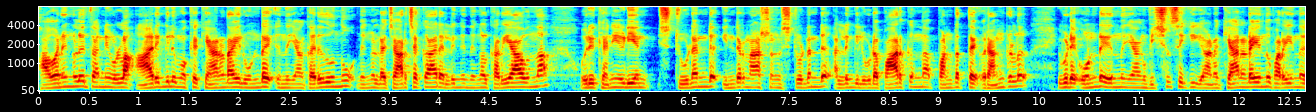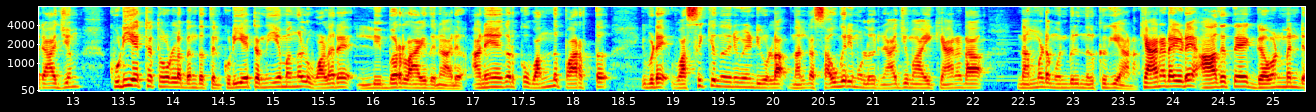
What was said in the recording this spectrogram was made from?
ഭവനങ്ങളിൽ തന്നെയുള്ള ആരെങ്കിലുമൊക്കെ കാനഡയിലുണ്ട് എന്ന് ഞാൻ കരുതുന്നു. നിങ്ങളുടെ ചാർച്ചക്കാർ അല്ലെങ്കിൽ നിങ്ങൾക്കറിയാവുന്ന ഒരു കനേഡിയൻ സ്റ്റുഡന്റ് ഇന്റർനാഷണൽ സ്റ്റുഡന്റ് അല്ലെങ്കിൽ ഇവിടെ പാർക്കുന്ന പണ്ടത്തെ ഒരു അങ്കിൾ ഇവിടെ ഉണ്ട് എന്ന് ഞാൻ വിശ്വസിക്കുകയാണ്. കാനഡ എന്ന് പറയുന്ന രാജ്യം കുടിയേറ്റത്തോടുള്ള ബന്ധത്തിൽ കുടിയേറ്റ നിയമങ്ങൾ വളരെ ലിബറൽ ലിബറലായതിനാൽ അനേകർക്ക് വന്ന് പാർത്ത് ഇവിടെ വസിക്കുന്നതിന് വേണ്ടിയുള്ള നല്ല സൗകര്യമുള്ള ഒരു രാജ്യമായി കാനഡ നമ്മുടെ മുൻപിൽ നിൽക്കുകയാണ്. കാനഡയുടെ ആദ്യത്തെ ഗവൺമെന്റ്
